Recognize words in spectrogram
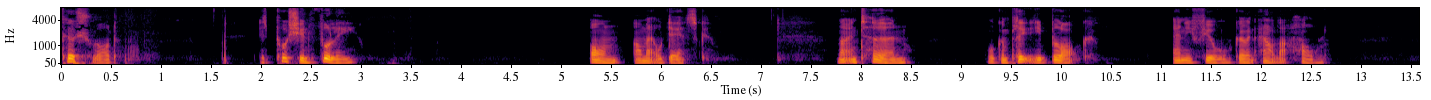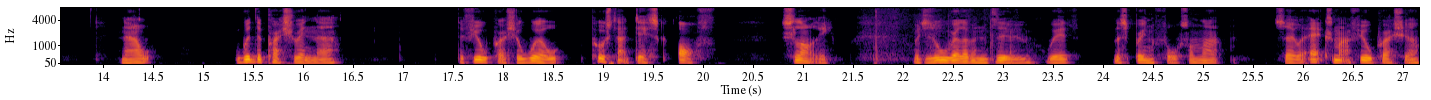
push rod is pushing fully on our metal disc. That in turn will completely block any fuel going out that hole. Now, with the pressure in there, the fuel pressure will push that disc off slightly, which is all relevant to do with the spring force on that. So X amount of fuel pressure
